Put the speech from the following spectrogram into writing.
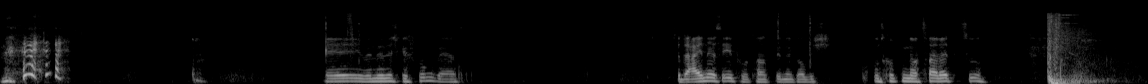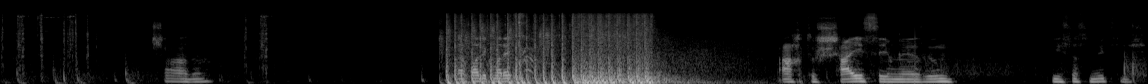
Ey, wenn du nicht geschwungen wärst. So, der eine ist eh tot, hat den, glaube ich. Uns gucken noch zwei Leute zu. Schade. Da vorne, guck mal rechts. Ach du Scheiße, Junge. Wie ist das möglich?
